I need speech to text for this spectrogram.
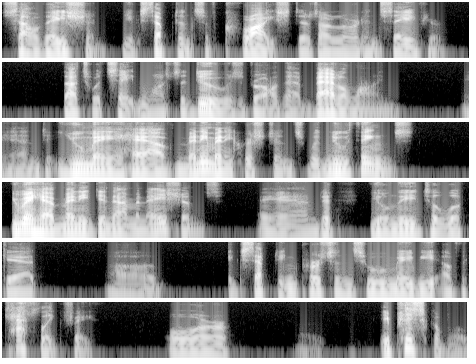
salvation, the acceptance of Christ as our Lord and Savior. That's what Satan wants to do is draw that battle line. And you may have many, many Christians with new things. You may have many denominations, and you'll need to look at uh, accepting persons who may be of the Catholic faith or uh, Episcopal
